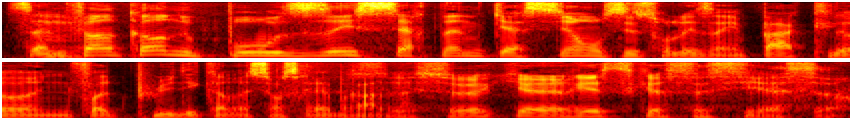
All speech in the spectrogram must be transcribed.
ça mm. fait encore nous poser certaines questions aussi sur les impacts, là, une fois de plus, des commotions cérébrales. C'est sûr qu'il y a un risque associé à ça.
